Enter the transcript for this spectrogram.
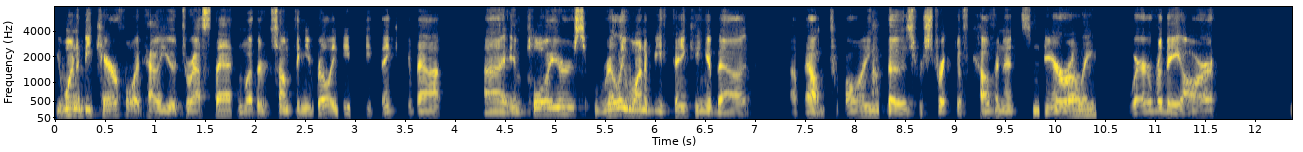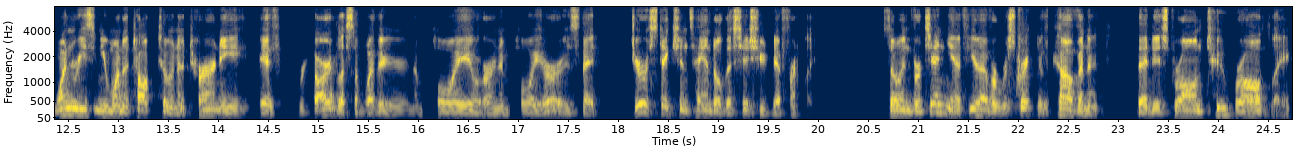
you want to be careful at how you address that and whether it's something you really need to be thinking about. Uh, employers really want to be thinking about about drawing those restrictive covenants narrowly wherever they are. One reason you want to talk to an attorney, if regardless of whether you're an employee or an employer, is that jurisdictions handle this issue differently. So in Virginia, if you have a restrictive covenant, that is drawn too broadly,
